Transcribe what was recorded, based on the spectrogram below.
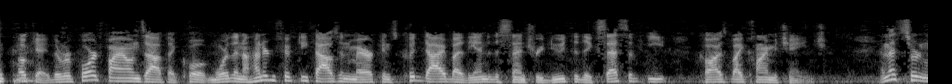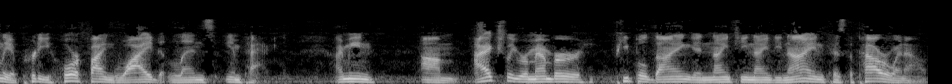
Okay, the report finds out that quote more than 150,000 Americans could die by the end of the century due to the excessive heat caused by climate change. And that's certainly a pretty horrifying wide lens impact. I mean, um, I actually remember people dying in 1999 because the power went out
